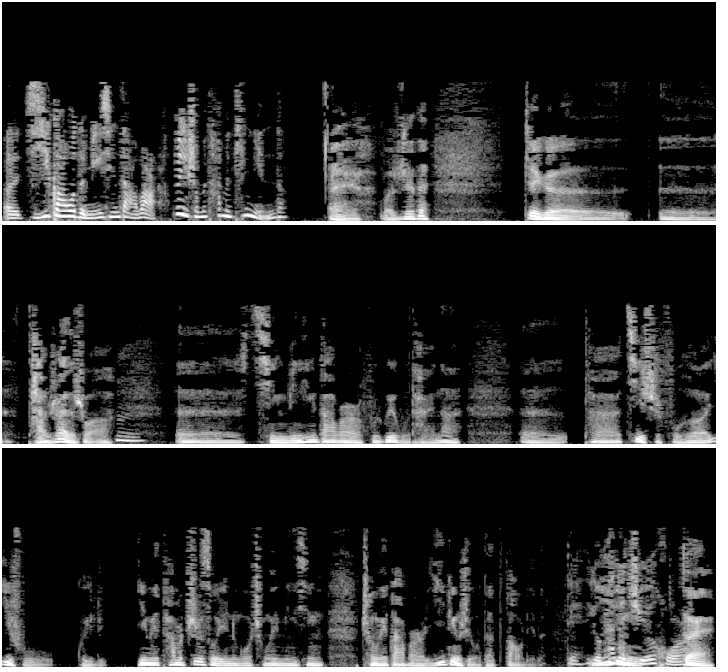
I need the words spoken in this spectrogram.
呃极高的明星大腕儿？为什么他们听您的？哎呀，我觉得这个呃，坦率的说啊，嗯，呃，请明星大腕儿回归舞台呢，呃，它既是符合艺术规律，因为他们之所以能够成为明星、成为大腕儿，一定是有他的道理的。对，有他的绝活，对，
